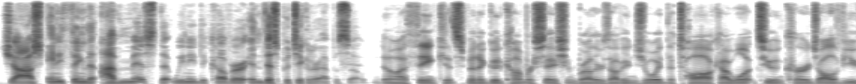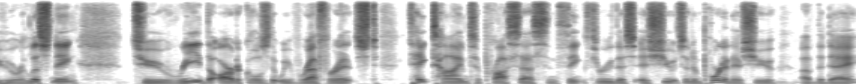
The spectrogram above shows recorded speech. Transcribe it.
Josh, anything that I've missed that we need to cover in this particular episode? No, I think it's been a good conversation, brothers. I've enjoyed the talk. I want to encourage all of you who are listening to read the articles that we've referenced, take time to process and think through this issue. It's an important issue of the day.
